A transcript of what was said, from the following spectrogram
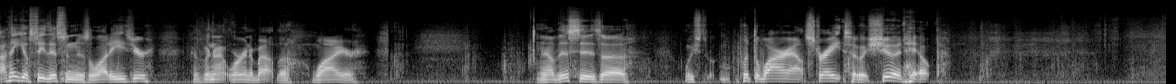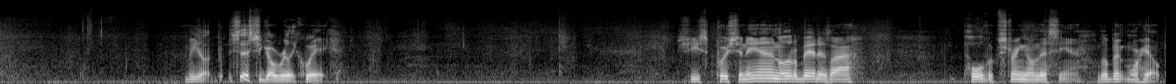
I think you'll see this one is a lot easier because we're not worrying about the wire. Now this is, uh, we put the wire out straight so it should help. This should go really quick. She's pushing in a little bit as I pull the string on this end. A little bit more help.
